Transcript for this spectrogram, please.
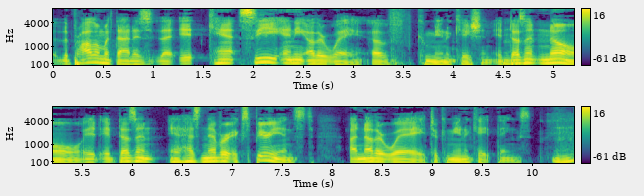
the problem with that is that it can't see any other way of communication. It mm. doesn't know, it, it doesn't, it has never experienced another way to communicate things. Mm-hmm.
